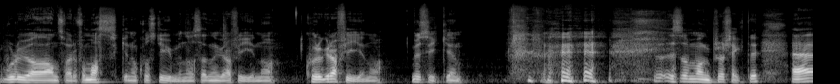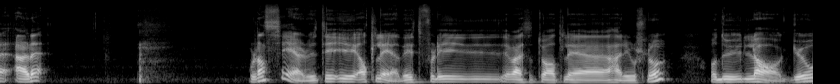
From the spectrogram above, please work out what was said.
hvor du har ansvaret for masken og kostymen og scenografien og koreografien og musikken. så mange prosjekter. Er det Hvordan ser det ut i, i atelieret ditt? Fordi jeg veit at du har atelier her i Oslo, og du lager jo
